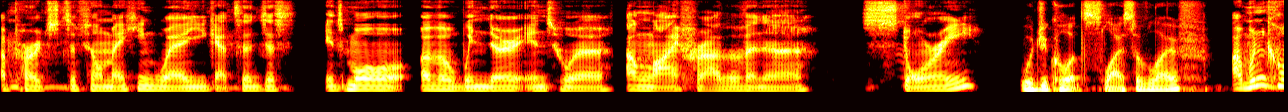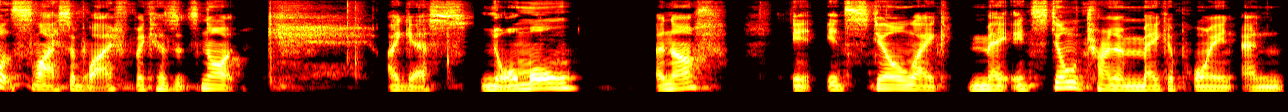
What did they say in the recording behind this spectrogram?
approach to filmmaking where you get to just it's more of a window into a, a life rather than a story would you call it slice of life? I wouldn't call it slice of life because it's not, I guess, normal enough. It, it's still like it's still trying to make a point and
